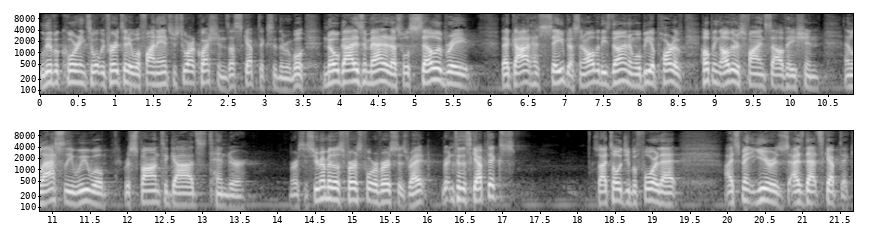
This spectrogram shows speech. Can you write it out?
live according to what we've heard today, we'll find answers to our questions, us skeptics in the room. We'll know God isn't mad at us. We'll celebrate that God has saved us and all that He's done, and we'll be a part of helping others find salvation. And lastly, we will respond to God's tender mercy. So you remember those first four verses, right? Written to the skeptics. So I told you before that I spent years as that skeptic.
